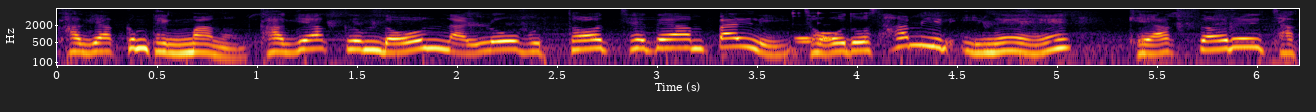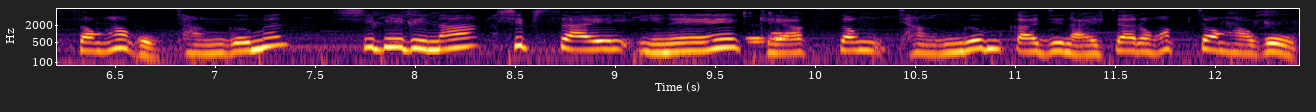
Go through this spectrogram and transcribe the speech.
가계약금 100만 원, 가계약금 넣은 날로부터 최대한 빨리 적어도 3일 이내에 계약서를 작성하고 잔금은 10일이나 14일 이내에 계약성 잔금까지 날짜를 확정하고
